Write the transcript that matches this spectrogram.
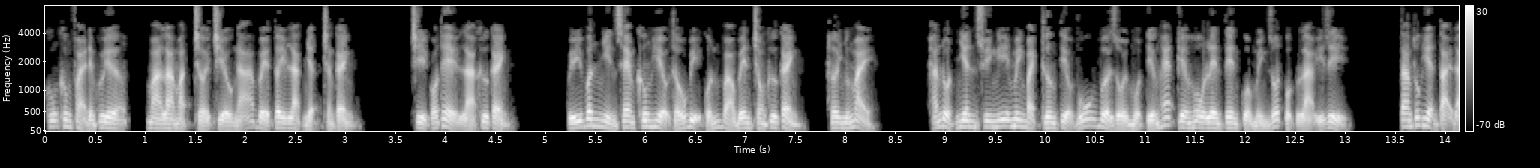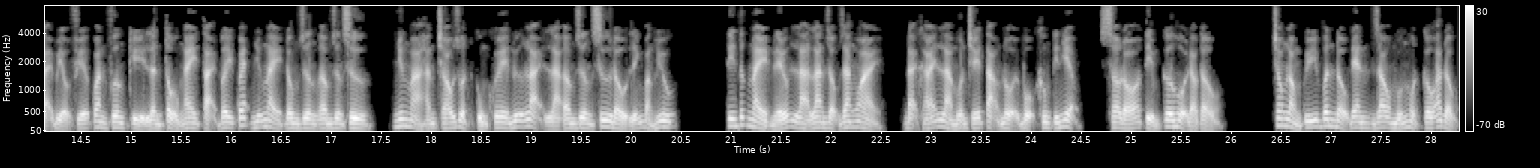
cũng không phải đêm khuya, mà là mặt trời chiều ngã về tây lạc nhật chẳng cảnh. Chỉ có thể là khư cảnh. Quý vân nhìn xem không hiểu thấu bị cuốn vào bên trong khư cảnh, hơi nhún mày. Hắn đột nhiên suy nghĩ minh bạch thương tiểu vũ vừa rồi một tiếng hét kia hô lên tên của mình rốt cuộc là ý gì? Tam thúc hiện tại đại biểu phía quan phương kỳ lân tổ ngay tại vây quét những n à y đông dương âm dương sư, nhưng mà hắn cháu ruột cùng khuê nữ lại là âm dương sư đầu lĩnh bằng hưu tin tức này nếu là lan rộng ra ngoài, đại khái là muốn chế tạo nội bộ không tín nhiệm, sau đó tìm cơ hội đào tẩu. Trong lòng quý vân đậu đen rau muốn một câu ác độc.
